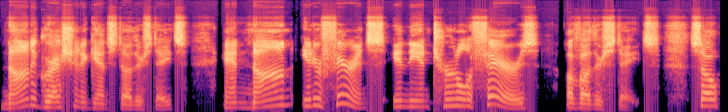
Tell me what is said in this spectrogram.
non aggression against other states, and non interference in the internal affairs of other states. So,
